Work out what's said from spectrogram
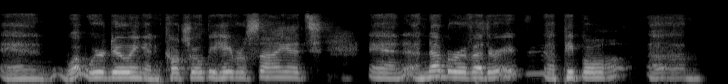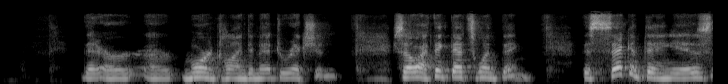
and what we're doing in cultural behavioral science and a number of other uh, people um, that are, are more inclined in that direction. So I think that's one thing. The second thing is,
